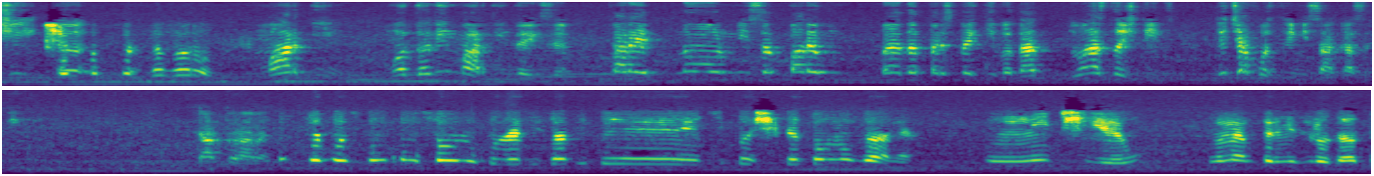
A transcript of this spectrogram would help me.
Și ce uh, pot să să vă rog? Martin, Mădălin Martin, de exemplu, care nu mi se pare un băiat de perspectivă, dar dumneavoastră știți. De ce a fost trimis acasă din cantonament? Să vă spun cum stau lucrurile vis-a-vis de echipă și de domnul Ganea. Nici eu nu mi-am permis vreodată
